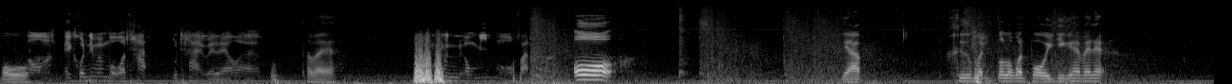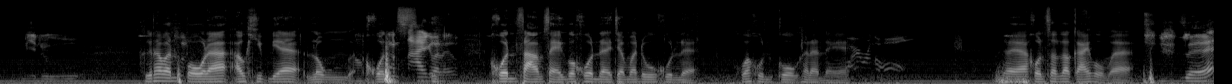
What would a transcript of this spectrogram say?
โปอ๋อไอคนที่มันบอกว่าถ่ายกูถ่ายไว้แล้วอะครับทำไมอะ มันเอามีดหมอฟันโอ้เดี๋ยวครับคือมันตกลงมันโปรจริงๆใช่ไหมเนี่ย ไม่รู้คือถ้ามันโปรนะเอาคลิปเนี้ยลงคน มันตายก่อนแล้วคนสามแสนกว่าคนน่ะจะมาดูคุณเนี่ยว่าคุณโกงขนาดไหนใช่อะคนซับสไครต์ผมอะ เหละ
